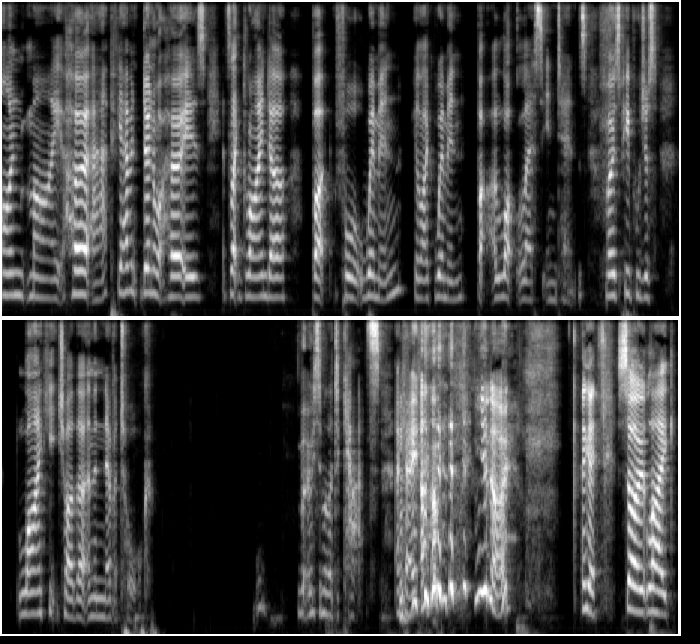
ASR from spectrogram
on my Her app. If you haven't don't know what Her is, it's like Grindr, but for women who like women, but a lot less intense. Most people just like each other and then never talk. Very similar to cats. Okay, um, you know. Okay, so like,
